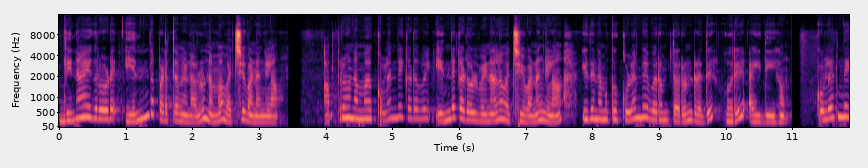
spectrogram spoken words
விநாயகரோட எந்த படத்தை வேணாலும் நம்ம வச்சு வணங்கலாம். அப்புறம் நம்ம குழந்தை கடவுள் எந்த கடவுள் வேணாலும் வச்சு வணங்கலாம். இது நமக்கு குழந்தை வரும் தருன்றது ஒரு ஐதீகம். குழந்தை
